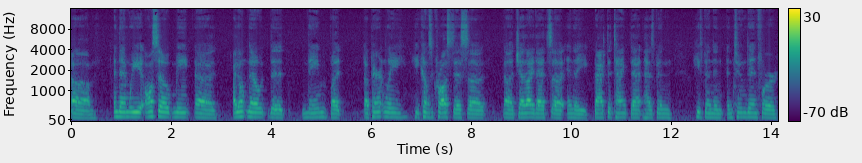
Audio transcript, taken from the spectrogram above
um, and then we also meet. Uh, I don't know the name, but apparently he comes across this uh, uh, Jedi that's uh, in a Bacta tank that has been he's been in, entombed in for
